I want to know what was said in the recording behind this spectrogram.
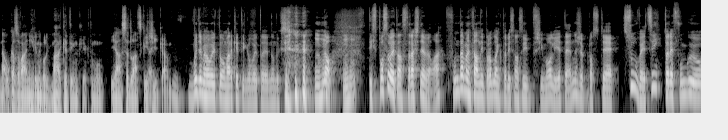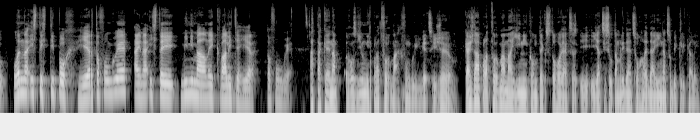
na ukazování hry neboli marketing, jak tomu já sedlácky říkám. Budeme hovoriť tomu marketingu, lebo je to jednoduchšie. Uh-huh, no, uh-huh. tých spôsobov je tam strašne veľa. Fundamentálny problém, ktorý som si všimol, je ten, že proste sú veci, ktoré fungujú len na istých typoch hier to funguje, aj na istej minimálnej kvalite hier to funguje. A také na rozdílných platformách fungují věci, že jo? Každá platforma má jiný kontext toho, jak, se, jaký jsou tam lidé, co hledají, na co by klikali.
